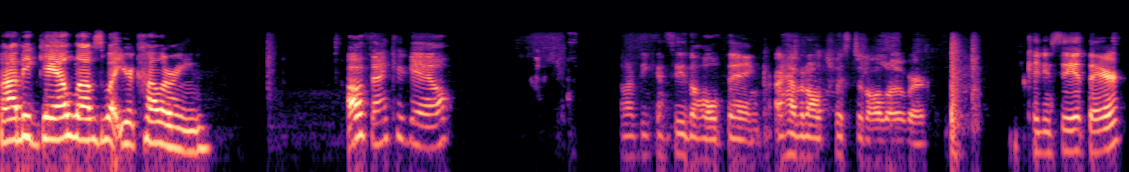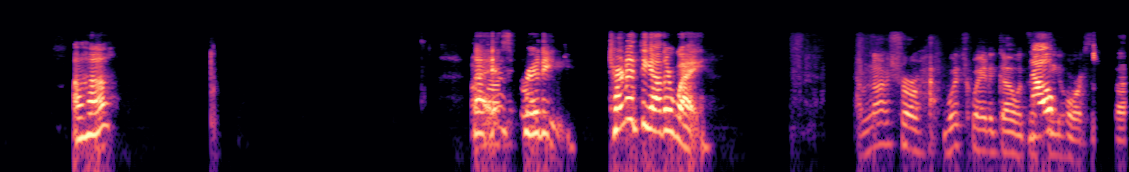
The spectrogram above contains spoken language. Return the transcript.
Bobby Gail loves what you're coloring. Oh, thank you, Gail. I don't know if you can see the whole thing. I have it all twisted all over. Can you see it there? Uh huh. That is sure- pretty. Turn it the other way. I'm not sure how, which way to go with the Nope. seahorses, but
